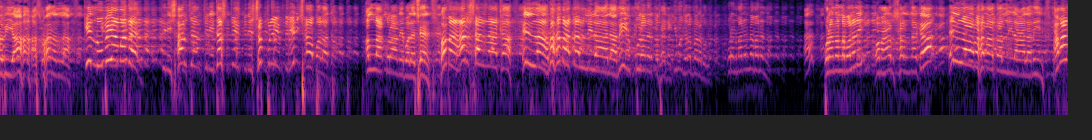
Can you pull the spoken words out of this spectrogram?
নবী, আহা, সুবহানাল্লাহ। কি নবী আমাদের? তিনি সার্জন, তিনি জাস্টিস, তিনি সুপ্রিম, তিনি ইনসাফওয়ালা জন। আল্লাহ কোরআনে বলেছেন, ওমা আরসালনাকা ইল্লা রাহমাতাল লিল আলামিন। কোরআনের কথা কি বলছেন আপনারা বলুন? কোরআন মানেন না মানেন না? হ্যাঁ? কোরআন আল্লাহ বলেনি, ওমা আরসালনাকা ইল্লা রাহমাতাল লিল আলামিন। আমার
